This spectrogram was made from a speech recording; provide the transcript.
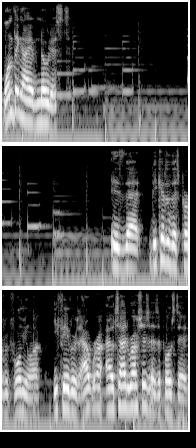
One thing I have noticed is that because of this perfect formula, he favors out, outside rushes as opposed to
